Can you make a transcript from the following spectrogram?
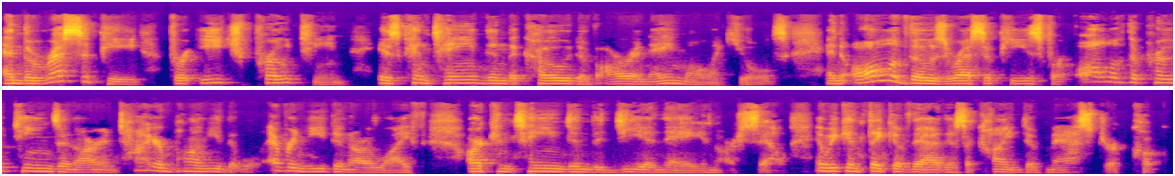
And the recipe for each protein is contained in the code of RNA molecules. And all of those recipes for all of the proteins in our entire body that we'll ever need in our life are contained in the DNA in our cell. And we can think of that as a kind of master cookbook.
